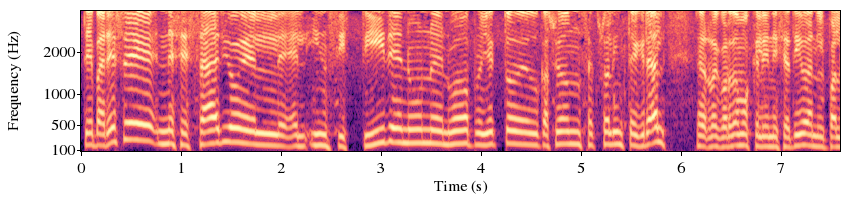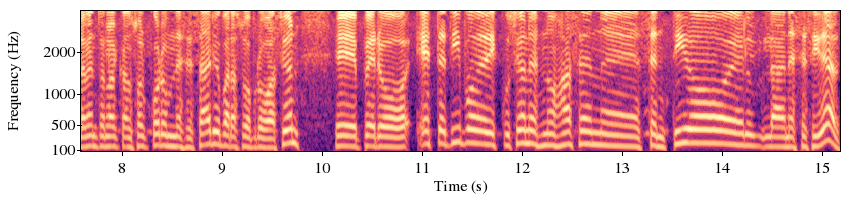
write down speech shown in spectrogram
¿te parece necesario el, insistir en un eh, nuevo proyecto de educación sexual integral? Eh, recordemos que la iniciativa en el Parlamento no alcanzó el quórum necesario para su aprobación, eh, pero este tipo de discusiones nos hacen sentido la necesidad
